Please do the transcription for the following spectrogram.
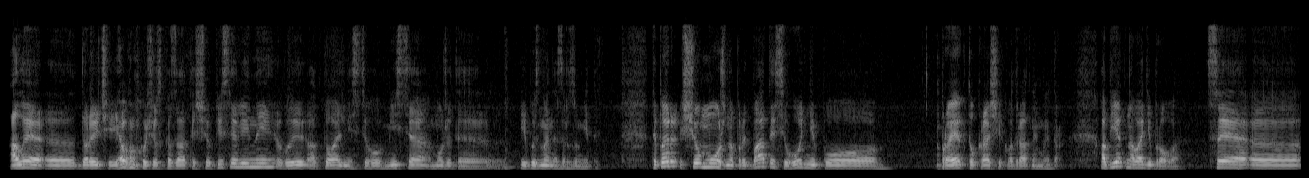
Але, е, до речі, я вам хочу сказати, що після війни ви актуальність цього місця можете і без мене зрозуміти. Тепер, що можна придбати сьогодні по проєкту Кращий квадратний метр? Об'єкт Нова Діброва. Це е,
